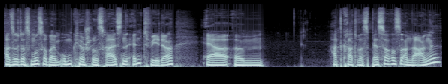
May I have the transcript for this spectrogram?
Also das muss aber im Umkehrschluss heißen, entweder er ähm, hat gerade was Besseres an der Angel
